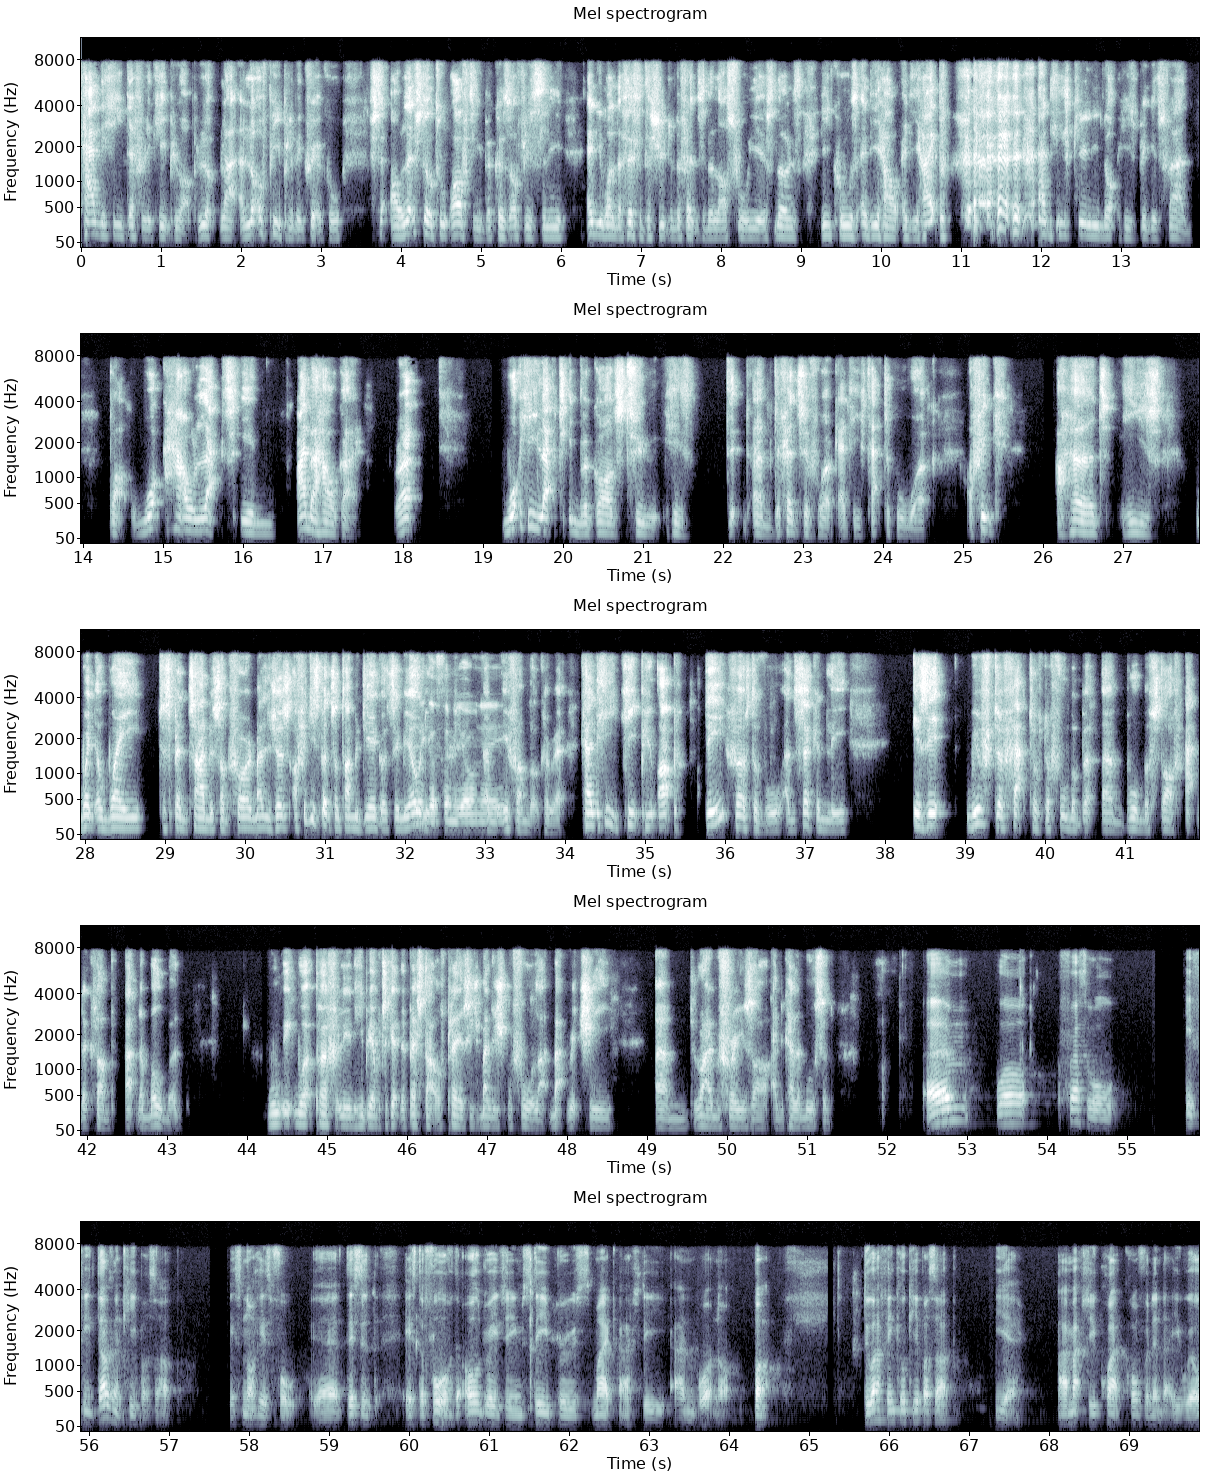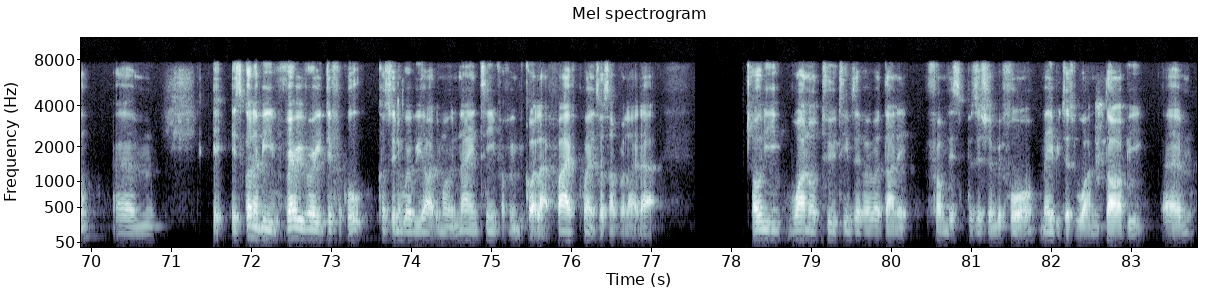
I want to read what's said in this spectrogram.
can he definitely keep you up? Look, like a lot of people have been critical. I'll let Stel talk after you because obviously anyone that's listened to Shoot the Defence in the last four years knows he calls Eddie Howe Eddie Hype, and he's clearly not his biggest fan. But what Howe lacked in, I'm a Howe guy, right? What he lacked in regards to his um, defensive work and his tactical work, I think I heard he's went away to spend time with some foreign managers. I think he spent some time with Diego Simeone, Diego um, Simeone. if I'm not correct. Can he keep you up, D, first of all? And secondly, is it with the fact of the former um, Bournemouth staff at the club at the moment, will it work perfectly and he be able to get the best out of players he's managed before, like Matt Ritchie, um, Ryan Fraser, and Callum Wilson? Um, well, first of all, if he doesn't keep us up, it's not his fault. Yeah, this is it's the fault of the old regime, Steve Bruce, Mike Ashley, and whatnot. But do I think he'll keep us up? Yeah, I'm actually quite confident that he will. Um, it, it's going to be very, very difficult considering where we are at the moment. 19th, I think we've got like five points or something like that. Only one or two teams have ever done it from this position before, maybe just one Derby. Um,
